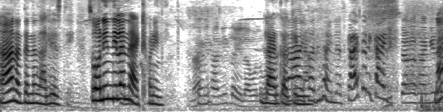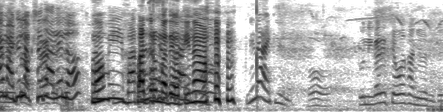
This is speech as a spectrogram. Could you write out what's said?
हा ना त्यांना झाली असते. सोनीन दिला ना आठवणीने. लाडका किन्ना कधी सांगितलं काय तरी काय? नाही माझ्या लक्षात आलेलं मग? बाथरूममध्ये होती ना? मी नाही ऐकलेलं. तू निघाली तेव्हा सांगितलं तिथे.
